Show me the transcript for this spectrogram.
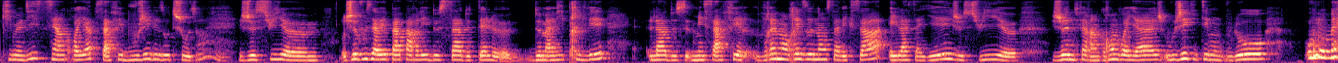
qui me disent c'est incroyable, ça a fait bouger les autres choses. Ah, Je suis, euh, je vous avais pas parlé de ça, de tel, de ma vie privée. Là, de ce, mais ça a fait vraiment résonance avec ça. Et là, ça y est, je suis, euh, je viens de faire un grand voyage où j'ai quitté mon boulot, où mon mec.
